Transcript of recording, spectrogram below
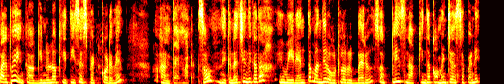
కలిపి ఇంకా గిన్నెలోకి తీసేసి పెట్టుకోవడమే. అంతే అనమాట సో మీకు నచ్చింది కదా? మీరు ఎంతమంది రోట్లో రుబ్బారు? సో ప్లీజ్ నాకు కింద కామెంట్ చేసి చెప్పండి.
